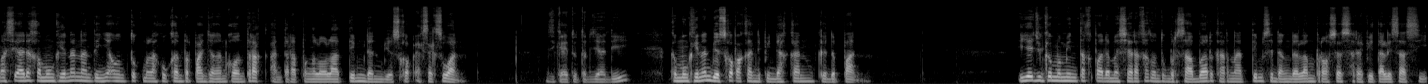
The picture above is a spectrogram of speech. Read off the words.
masih ada kemungkinan nantinya untuk melakukan perpanjangan kontrak antara pengelola tim dan bioskop XX1. Jika itu terjadi, kemungkinan bioskop akan dipindahkan ke depan. Ia juga meminta kepada masyarakat untuk bersabar karena tim sedang dalam proses revitalisasi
